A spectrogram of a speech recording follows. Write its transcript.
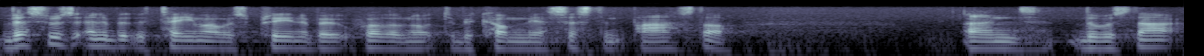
this was in about the time I was praying about whether or not to become the assistant pastor. And there was that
